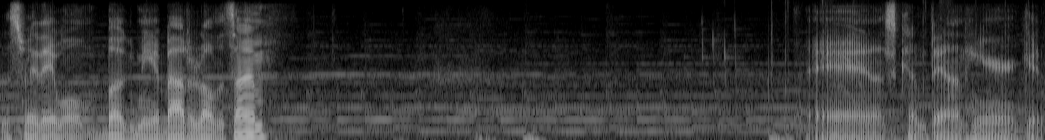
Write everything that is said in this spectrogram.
This way they won't bug me about it all the time. And let's come down here, and get...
